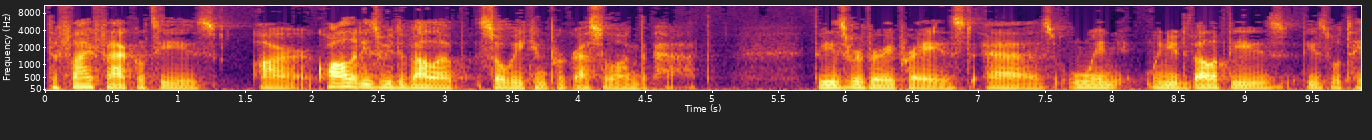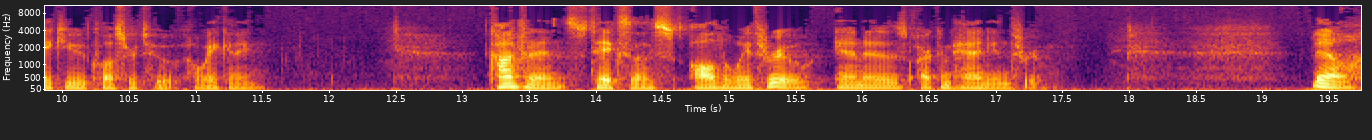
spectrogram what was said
The five faculties are qualities we develop so we can progress along the path. These were very praised as when, when you develop these, these will take you closer to awakening. Confidence takes us all the way through and is our companion through. Now,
